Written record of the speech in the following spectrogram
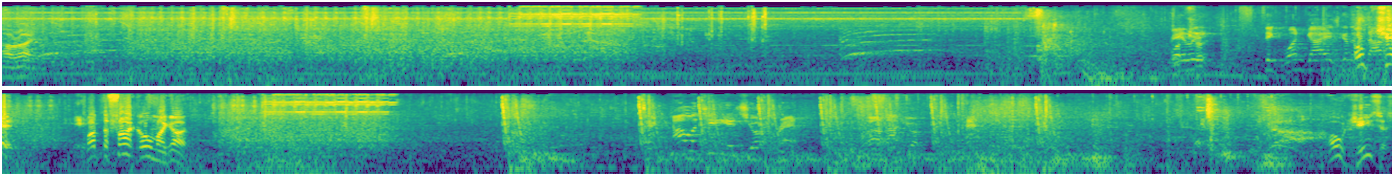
All right. What really? tr- You think one guy is gonna Oh stop shit! it? What the fuck? Oh my god. Technology is your friend. Well, not your friend. Oh Jesus!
